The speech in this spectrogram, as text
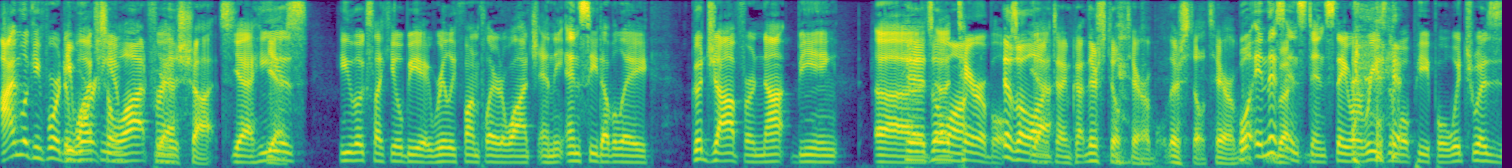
I'm looking forward to He works watching a him. lot for yeah. his shots. Yeah, he Yes. is. He looks like he'll be a really fun player to watch, and the NCAA, good job for not being uh, Yeah, it's a uh, long, terrible. It was a long Yeah. time. They're still terrible. They're still terrible. Well, in this But- instance, they were reasonable people, which was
